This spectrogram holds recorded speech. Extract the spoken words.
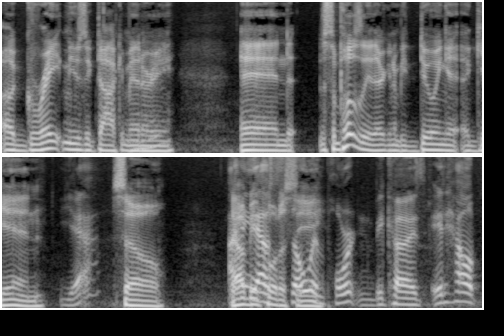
a great music documentary, and supposedly they're going to be doing it again. yeah, So that would be cool to so see. important because it helped.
